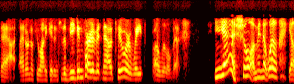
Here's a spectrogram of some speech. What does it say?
that. I don't know if you want to get into the vegan part of it now too, or wait a little bit. Yeah, sure. I mean, well, yeah,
